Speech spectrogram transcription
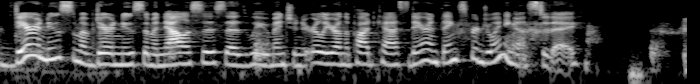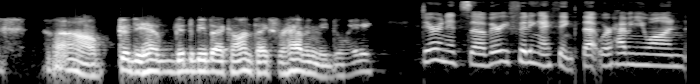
Darren Newsom of Darren Newsom Analysis, as we mentioned earlier on the podcast. Darren, thanks for joining us today. Wow, good to have good to be back on. Thanks for having me, Delaney. Darren, it's uh, very fitting, I think, that we're having you on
